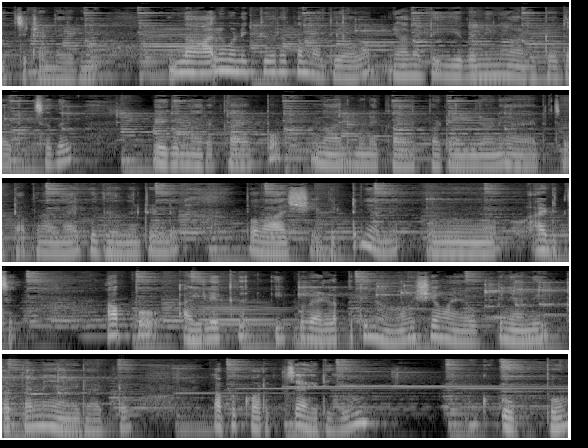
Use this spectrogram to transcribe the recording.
വെച്ചിട്ടുണ്ടായിരുന്നു. നാല് മണിക്കൂറൊക്കെ മതിയാവും. ഞാൻ എന്നിട്ട് ഈവനിങ് ആണ് കേട്ടോ അതടിച്ചത് ആയപ്പോൾ നാല് മണിയൊക്കെ ആയപ്പോൾ ടൈമിലാണ് ഞാൻ അടിച്ചിട്ട്. അപ്പോൾ നന്നായി കുതിർന്നിട്ടുണ്ട് അപ്പോൾ വാഷ് ചെയ്തിട്ട് ഞാൻ അടിച്ച്. അപ്പോൾ അതിലേക്ക് ഇപ്പോൾ വെള്ളപ്പത്തിന് ആവശ്യമായ ഉപ്പ് ഞാൻ ഇപ്പം തന്നെ ഞാൻ ഇടാം കേട്ടോ അപ്പോൾ കുറച്ച് അരിയും ഉപ്പും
